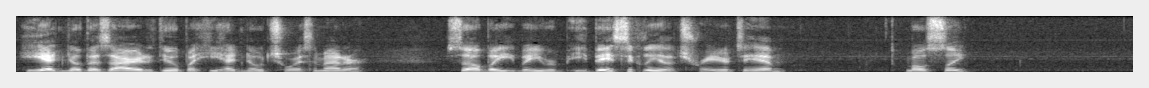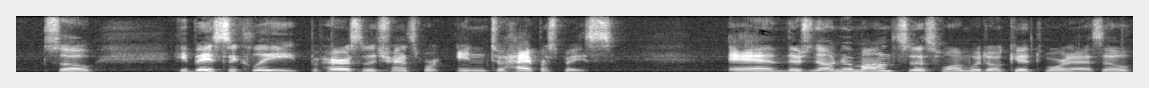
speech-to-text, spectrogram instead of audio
He had no desire to do it, but he had no choice in the matter. So, but he, but he, he basically is a traitor to him, mostly. So, he basically prepares him to transport into hyperspace. And there's no new monster this one, which I'll get more that. So,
